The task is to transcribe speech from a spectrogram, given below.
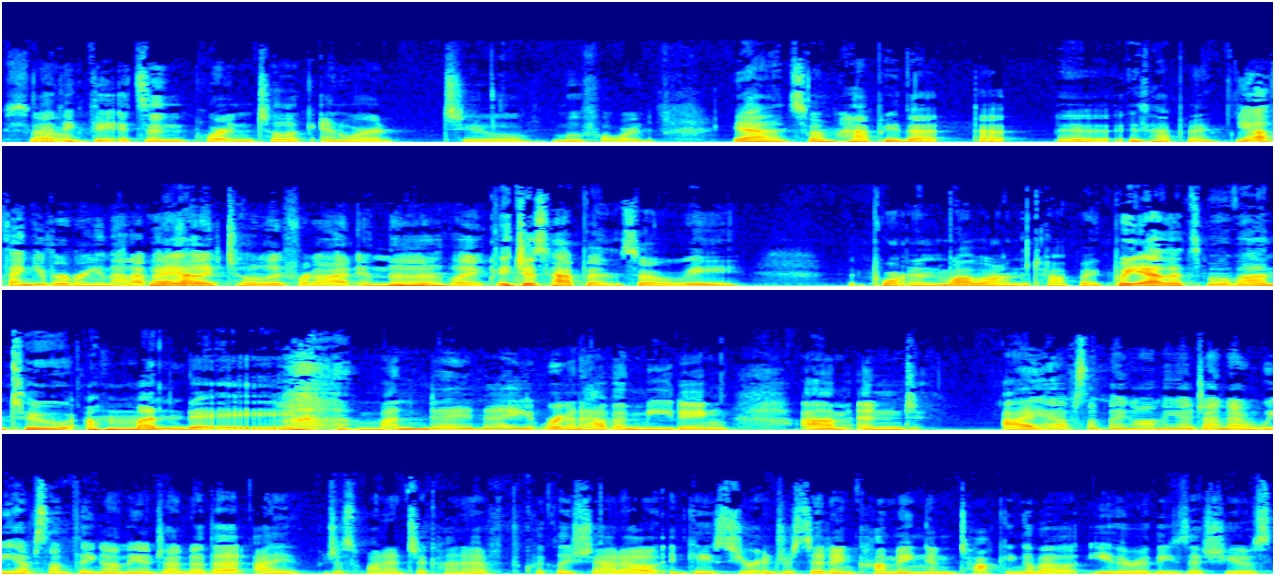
So, I think that it's important to look inward to move forward. yeah. So I'm happy that that uh, is happening. Yeah, thank you for bringing that up. I like totally forgot in the Mhm. like it just happened, so we important while we're on the topic. But yeah, let's move on to Monday. Monday night, we're going to have a meeting. Um, and I have something on the agenda, and we have something on the agenda that I just wanted to kind of quickly shout out in case you're interested in coming and talking about either of these issues.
